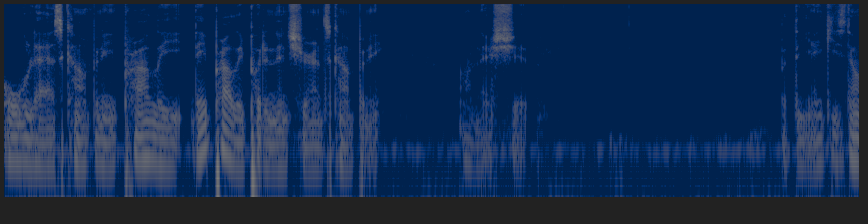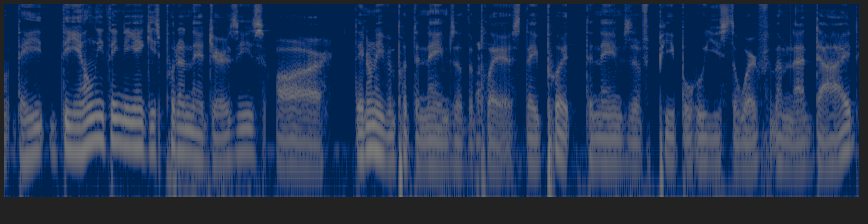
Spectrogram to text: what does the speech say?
old ass company? Probably they probably put an insurance company on their shit. But the Yankees don't. They the only thing the Yankees put on their jerseys are they don't even put the names of the players. They put the names of people who used to work for them that died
